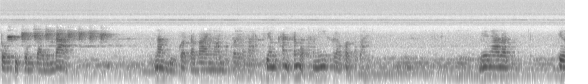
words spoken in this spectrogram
ตรงจิตตรงใจลงได้นั่งอยู่ก็สบายนอนอยู่ก็สบายเพียงขั้นสงบเท่านี้เราก็สบาย เมื่องานเราเจอ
